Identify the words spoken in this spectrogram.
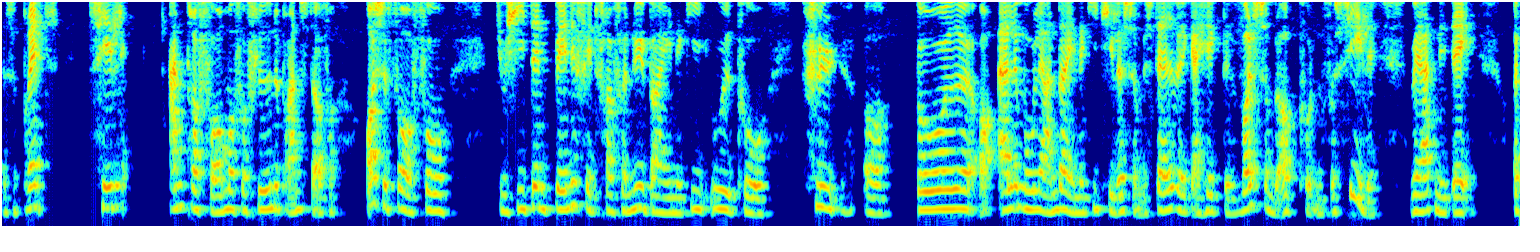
altså brint, til andre former for flydende brændstoffer, også for at få kan vi sige, den benefit fra fornybar energi ud på fly og både og alle mulige andre energikilder, som stadigvæk er hægtet voldsomt op på den fossile verden i dag. Og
